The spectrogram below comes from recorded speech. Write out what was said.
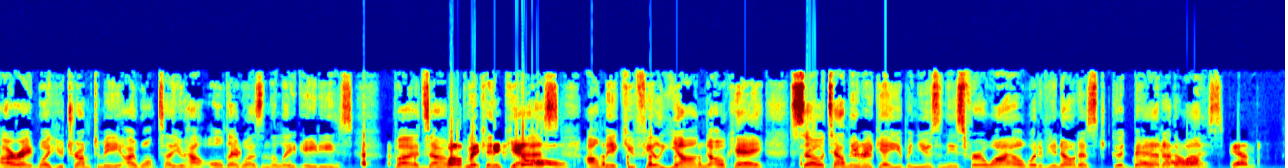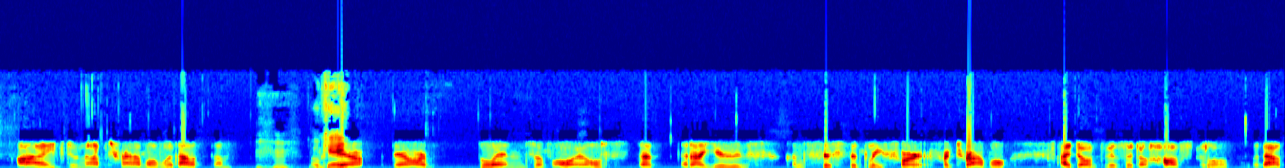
All right. Well, you trumped me. I won't tell you how old I was in the late 80s, but um, well, we can guess. I'll make you feel young. Okay. So tell me, Rike, you've been using these for a while. What have you noticed? Good, bad, otherwise? And I do not travel without them. Mm-hmm. Okay. There, there are blends of oils that, that I use consistently for, for travel. I don't visit a hospital without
